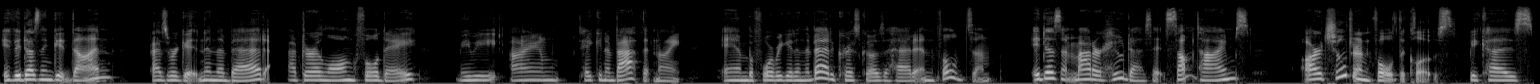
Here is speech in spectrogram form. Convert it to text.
If it doesn't get done as we're getting in the bed after a long full day, maybe I'm taking a bath at night and before we get in the bed, Chris goes ahead and folds them. It doesn't matter who does it. Sometimes our children fold the clothes because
